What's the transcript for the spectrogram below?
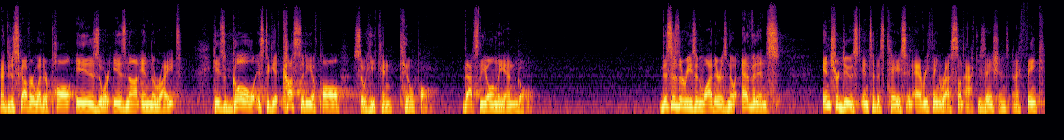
and to discover whether Paul is or is not in the right. His goal is to get custody of Paul so he can kill Paul. That's the only end goal. This is the reason why there is no evidence introduced into this case, and everything rests on accusations. And I think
